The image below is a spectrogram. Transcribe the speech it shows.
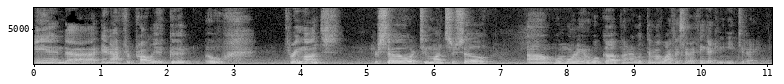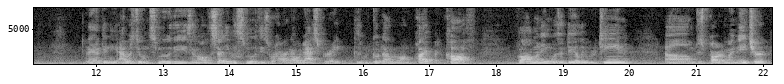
and uh, and after probably a good oh three months or so, or two months or so, um, one morning I woke up and I looked at my wife. I said, I think I can eat today. Think I eat. I was doing smoothies, and all of a sudden, even smoothies were hard. I would aspirate because it would go down the wrong pipe. I'd cough. Vomiting was a daily routine, um, just part of my nature.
